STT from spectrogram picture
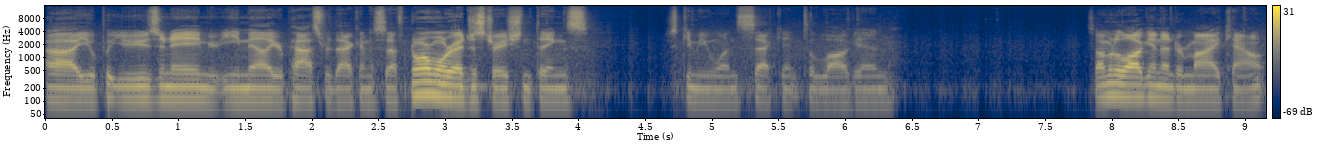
Uh, you'll put your username, your email, your password, that kind of stuff. Normal registration things. Just give me one second to log in. So I'm gonna log in under my account.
